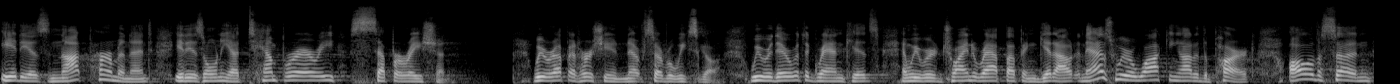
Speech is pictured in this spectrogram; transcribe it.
it is not permanent. It is only a temporary separation. We were up at Hershey several weeks ago. We were there with the grandkids, and we were trying to wrap up and get out. And as we were walking out of the park, all of a sudden,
